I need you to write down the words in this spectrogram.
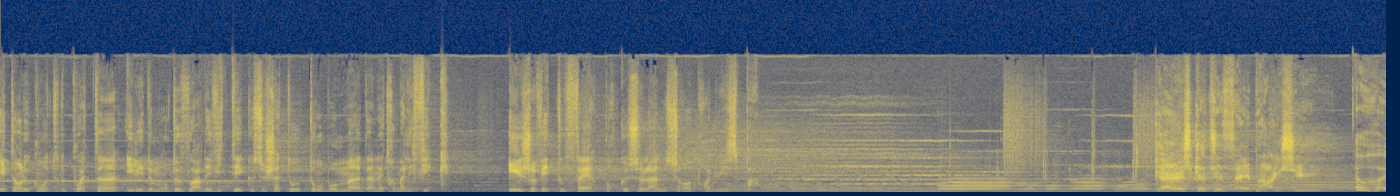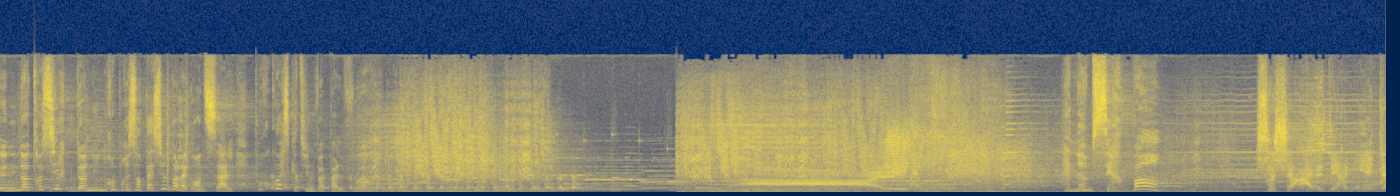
Étant le comte de Poitin, il est de mon devoir d'éviter que ce château tombe aux mains d'un être maléfique. Et je vais tout faire pour que cela ne se reproduise pas. Qu'est-ce que tu fais par ici? Oh, euh, notre cirque donne une représentation dans la grande salle. Pourquoi est-ce que tu ne vas pas le voir? Un homme serpent Ce sera le dernier de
